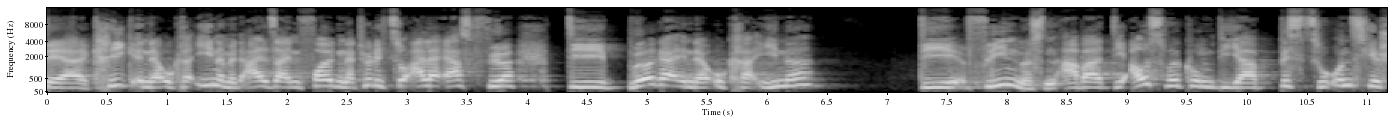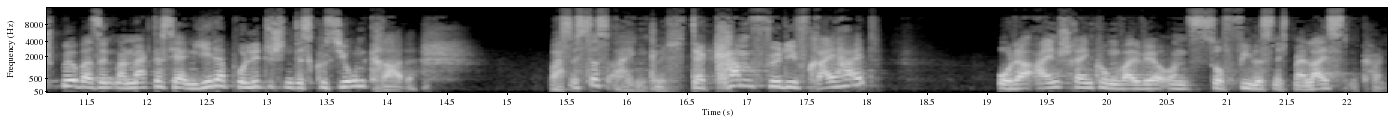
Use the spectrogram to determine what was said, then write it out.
der Krieg in der Ukraine mit all seinen Folgen natürlich zuallererst für die Bürger in der Ukraine, die fliehen müssen. Aber die Auswirkungen, die ja bis zu uns hier spürbar sind, man merkt das ja in jeder politischen Diskussion gerade. Was ist das eigentlich? Der Kampf für die Freiheit oder Einschränkungen, weil wir uns so vieles nicht mehr leisten können?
